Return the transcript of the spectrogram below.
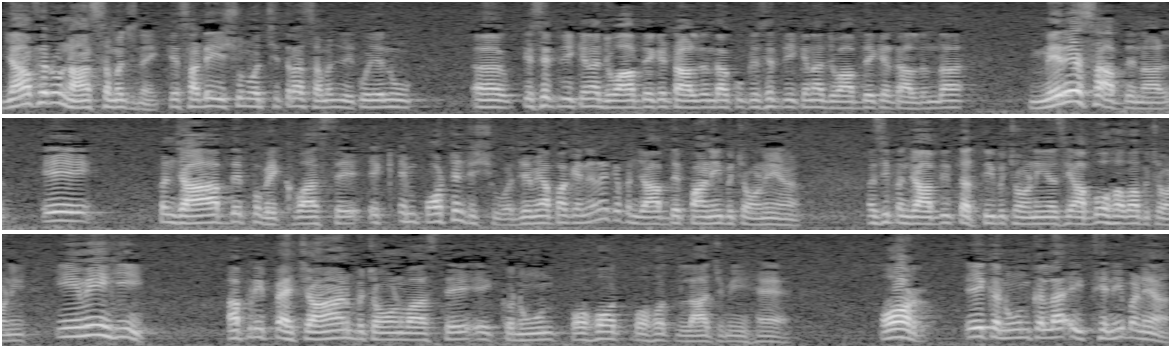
ਜਾਂ ਫਿਰ ਉਹ ਨਾ ਸਮਝਨੇ ਕਿ ਸਾਡੇ ਇਸ਼ੂ ਨੂੰ ਅੱਛੀ ਤਰ੍ਹਾਂ ਸਮਝ ਨਹੀਂ ਕੋਈ ਇਹਨੂੰ ਕਿਸੇ ਤਰੀਕੇ ਨਾਲ ਜਵਾਬ ਦੇ ਕੇ ਟਾਲ ਦਿੰਦਾ, ਕੋਈ ਕਿਸੇ ਤਰੀਕੇ ਨਾਲ ਜਵਾਬ ਦੇ ਕੇ ਟਾਲ ਦਿੰਦਾ। ਮੇਰੇ ਹਿਸਾਬ ਦੇ ਨਾਲ ਇਹ ਪੰਜਾਬ ਦੇ ਭਵਿੱਖ ਵਾਸਤੇ ਇੱਕ ਇੰਪੋਰਟੈਂਟ ਇਸ਼ੂ ਹੈ ਜਿਵੇਂ ਆਪਾਂ ਕਹਿੰਦੇ ਨਾ ਕਿ ਪੰਜਾਬ ਦੇ ਪਾਣੀ ਬਚਾਉਣੇ ਆ, ਅਸੀਂ ਪੰਜਾਬ ਦੀ ਧਰਤੀ ਬਚਾਉਣੀ ਅਸੀਂ ਆਬੋ ਹਵਾ ਬਚਾਉਣੀ। ਐਵੇਂ ਹੀ ਆਪਣੀ ਪਹਿਚਾਣ ਬਚਾਉਣ ਵਾਸਤੇ ਇਹ ਕਾਨੂੰਨ ਬਹੁਤ ਬਹੁਤ ਲਾਜ਼ਮੀ ਹੈ। ਔਰ ਇਹ ਕਾਨੂੰਨ ਕੱਲਾ ਇੱਥੇ ਨਹੀਂ ਬਣਿਆ।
